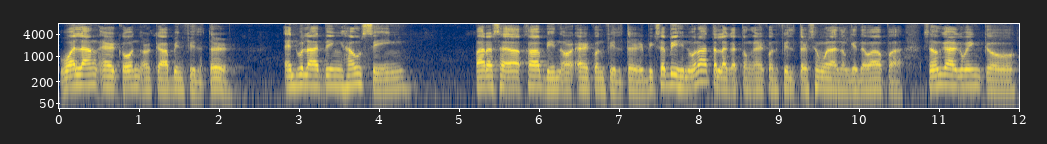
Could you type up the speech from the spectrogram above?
walang aircon or cabin filter. And wala ding housing para sa cabin or aircon filter. Ibig sabihin, wala talaga tong aircon filter simula nung ginawa pa. So, ang gagawin ko,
